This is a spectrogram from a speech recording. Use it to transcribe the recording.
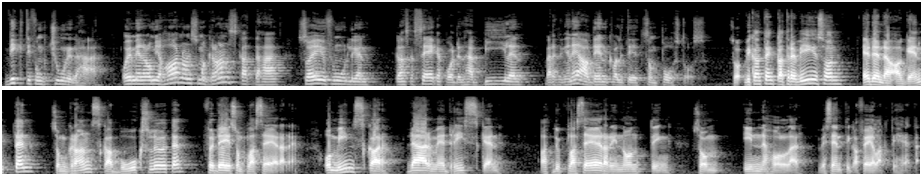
viktig funktion i det här. Och jag menar, om jag har någon som har granskat det här så är jag ju förmodligen ganska säker på att den här bilen verkligen är av den kvalitet som påstås. Så vi kan tänka att revisorn är den där agenten som granskar bokslutet för dig som placerare och minskar därmed risken att du placerar i någonting som innehåller väsentliga felaktigheter.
